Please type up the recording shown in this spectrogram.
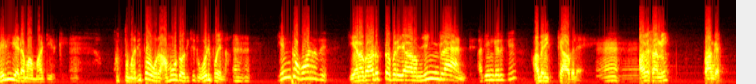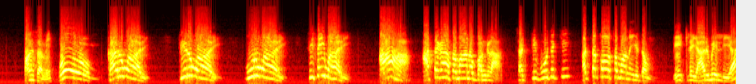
பெரிய இடமா மாட்டியிருக்கு. குத்து மதிப்பா ஒரு அமௌண்ட் ஒதுக்கிட்டு ஓடி போயிடலாம். எங்க ஓடுறது? எனது அடுத்த பிரயாணம் இங்கிலாந்து. அது எங்க இருக்கு? அமெரிக்காவில. வாங்க சாமி வாங்க. வாங்க சாமி ஓம் கருமாரி திருமாரி உருமாரி திசை மாறி ஆஹா அட்டகாசமான பங்களா. சக்தி பூஜைக்கு அட்டகாசமான இடம். வீட்ல யாருமே இல்லையா?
